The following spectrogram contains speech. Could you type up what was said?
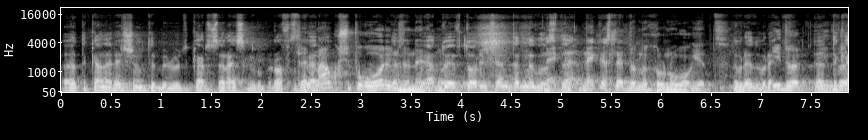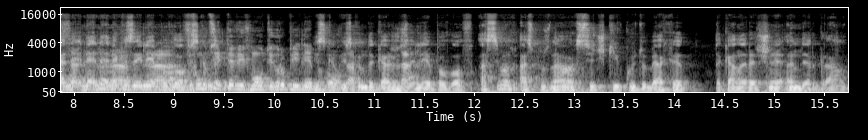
така наречената библиотекарско-сарайска групировка. След която, малко ще поговорим да, за нея. Която е втори център на властта. Нека, нека следваме хронологията. Добре, добре. Идва, идва така, не, не, не, нека за Илия Павлов. Функциите ви в мултигрупи Илия Павлов. Искам, да. искам да кажа да. за Илия Павлов. Аз, имах, аз познавах всички, които бяха така наречени underground.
